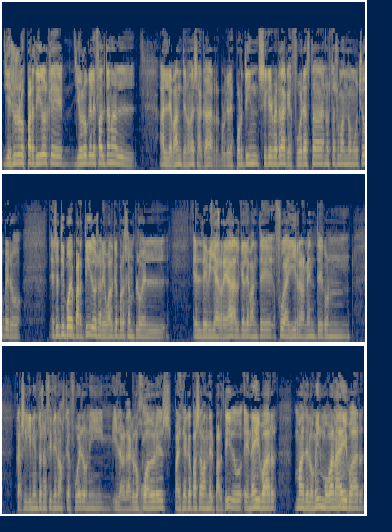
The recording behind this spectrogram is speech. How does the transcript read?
y esos son los partidos que yo creo que le faltan al, al Levante, ¿no? De sacar, porque el Sporting sí que es verdad que fuera está, no está sumando mucho, pero ese tipo de partidos, al igual que por ejemplo el, el de Villarreal, que el Levante fue allí realmente con casi 500 aficionados que fueron y, y la verdad que los jugadores parecía que pasaban del partido. En Eibar, más de lo mismo, van a Eibar.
